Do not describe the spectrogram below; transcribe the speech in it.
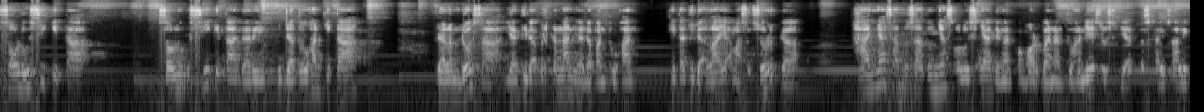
solusi kita, solusi kita dari kejatuhan kita dalam dosa yang tidak berkenan di hadapan Tuhan, kita tidak layak masuk surga, hanya satu-satunya solusinya dengan pengorbanan Tuhan Yesus di atas kayu salib.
